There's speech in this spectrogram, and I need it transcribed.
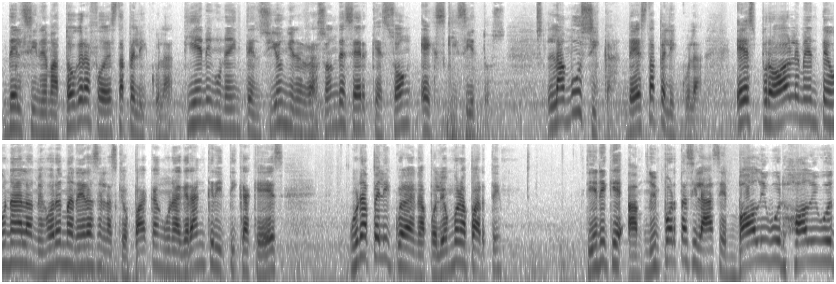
del cinematógrafo de esta película tienen una intención y una razón de ser que son exquisitos. La música de esta película es probablemente una de las mejores maneras en las que opacan una gran crítica que es una película de Napoleón Bonaparte tiene que, ah, no importa si la hace Bollywood, Hollywood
